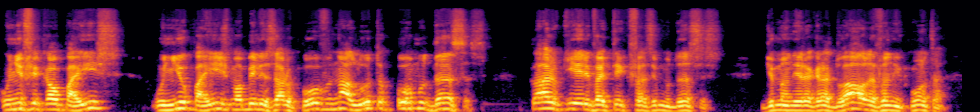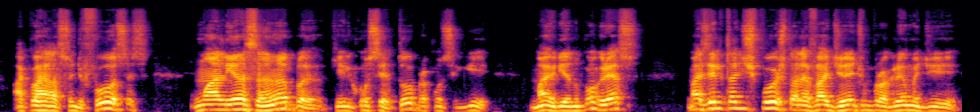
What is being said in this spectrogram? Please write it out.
unificar o país, unir o país, mobilizar o povo na luta por mudanças. Claro que ele vai ter que fazer mudanças de maneira gradual, levando em conta a correlação de forças, uma aliança ampla que ele consertou para conseguir maioria no Congresso, mas ele está disposto a levar adiante um programa de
